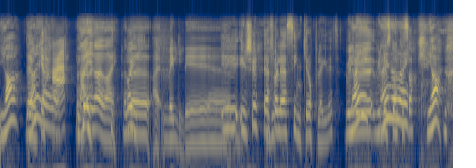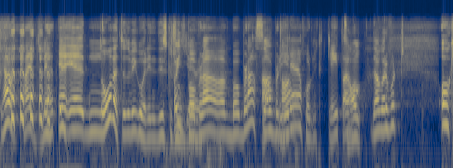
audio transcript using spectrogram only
Ja. Det er jo ikke hæ? Nei, nei, nei. Men det er veldig Unnskyld, jeg føler jeg sinker opplegget ditt. Vil Nei, du, vil nei, du snakke nei, sak? Ja, ja, herlighet. Jeg, jeg, nå vet du når vi går inn i diskusjonsbobla, bobla, så blir det ordentlig sånn. da går det fort. Ok,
